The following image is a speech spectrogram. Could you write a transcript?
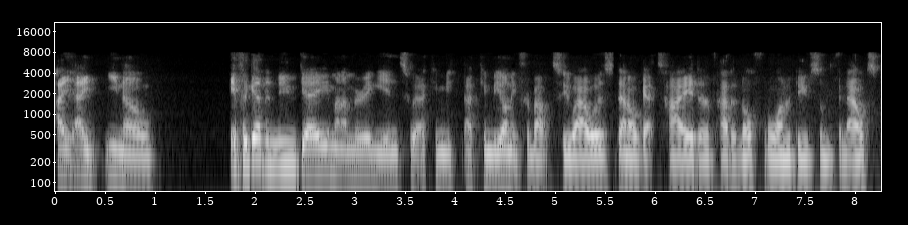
I, I, you know, if I get a new game and I'm really into it, I can be, I can be on it for about two hours. Then I'll get tired and I've had enough and I want to do something else.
